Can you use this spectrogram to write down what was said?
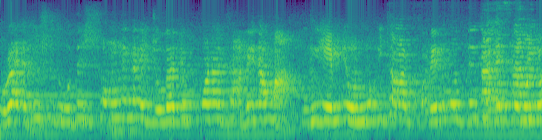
ওরা এত শুধু ওদের সঙ্গে মানে যোগাযোগ করা যাবে না মা। তুমি এমনি অন্য কিছু আমার ঘরের মধ্যে তাহলে বলো।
